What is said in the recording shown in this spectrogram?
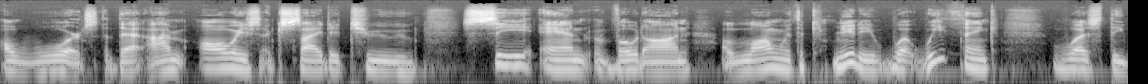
Awards that I'm always excited to see and vote on, along with the community, what we think was the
